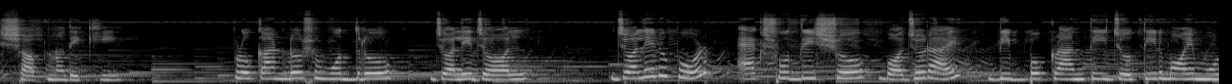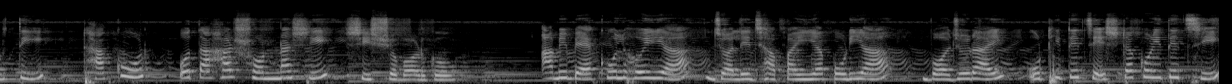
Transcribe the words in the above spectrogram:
স্বপ্ন দেখি। প্রকাণ্ড সমুদ্র, জলে জল। জলের উপর এক সুদৃশ্য বজরায় দিব্যক্রান্তি জ্যোতির্ময় মূর্তি, ঠাকুর ও তাহার সন্ন্যাসী শিষ্যবর্গ। আমি ব্যাকুল হইয়া জলে ঝাঁপাইয়া পড়িয়া বজরায় উঠিতে চেষ্টা করিতেছি,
